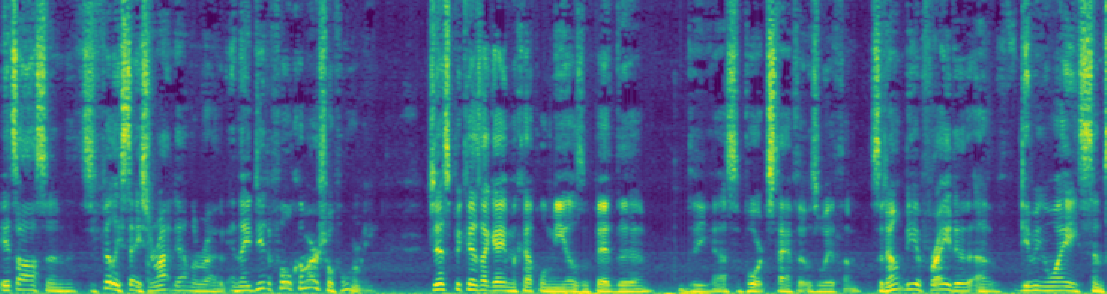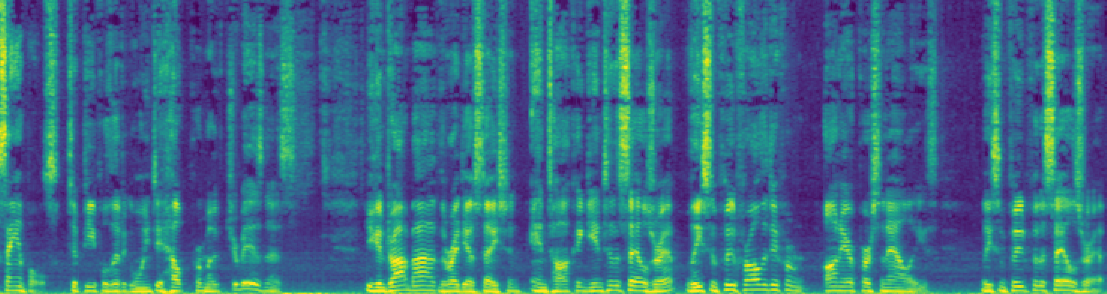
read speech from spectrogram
It's awesome. It's a Philly station right down the road. And they did a full commercial for me just because I gave them a couple of meals and fed the the uh, support staff that was with them. So don't be afraid of, of giving away some samples to people that are going to help promote your business. You can drop by the radio station and talk again to the sales rep, leave some food for all the different on air personalities, leave some food for the sales rep,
